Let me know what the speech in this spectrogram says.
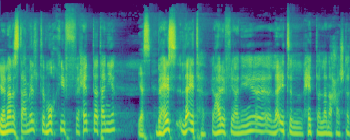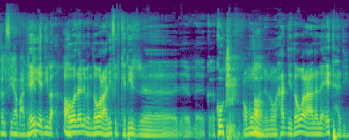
يعني أنا استعملت مخي في حتة تانية yes بحيث لقيتها. عارف يعني إيه؟ لقيت الحتة اللي أنا هشتغل فيها بعد كده. هي دي بقى. آه. هو ده اللي بندور عليه في ال career coaching عموما آه. إنه حد يدور على لقيتها دي.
